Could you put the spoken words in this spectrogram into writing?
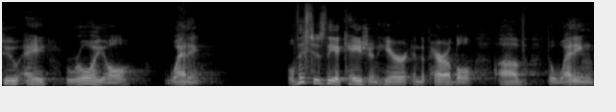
to a royal wedding. Well, this is the occasion here in the parable of the wedding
